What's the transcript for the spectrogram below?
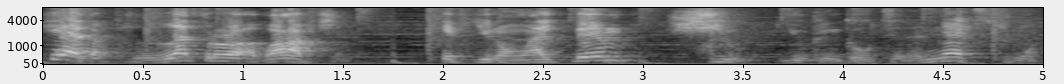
he has a plethora of options. If you don't like them, shoot, you can go to the next one.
